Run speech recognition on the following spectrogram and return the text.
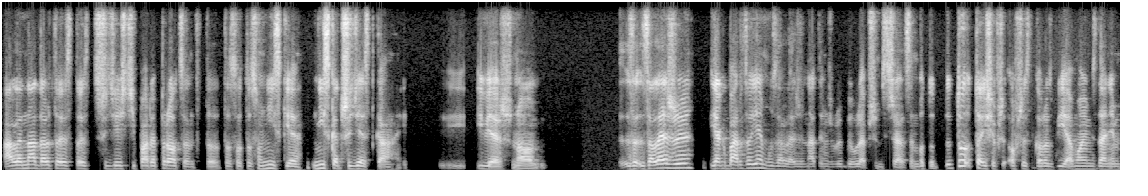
Ale nadal to jest, to jest 30 parę procent. To, to, są, to są niskie, niska trzydziestka. I, I, wiesz, no zależy, jak bardzo jemu zależy na tym, żeby był lepszym strzelcem, bo tu, tu, tutaj się o wszystko rozbija, moim zdaniem,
